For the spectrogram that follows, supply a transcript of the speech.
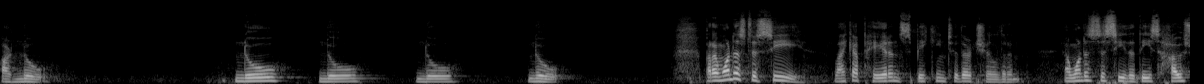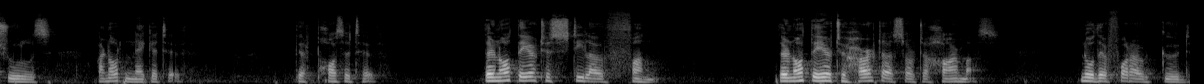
are no. No, no, no, no. But I want us to see, like a parent speaking to their children, I want us to see that these house rules are not negative, they're positive. They're not there to steal our fun. They're not there to hurt us or to harm us. No, they're for our good.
